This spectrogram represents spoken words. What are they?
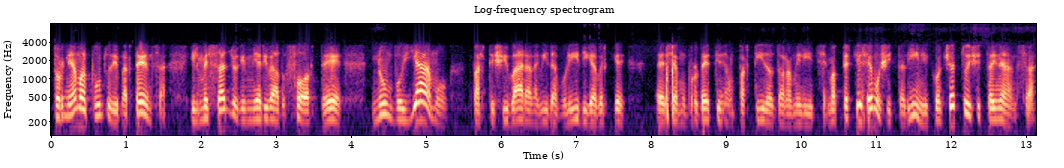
torniamo al punto di partenza. Il messaggio che mi è arrivato forte è non vogliamo partecipare alla vita politica perché eh, siamo protetti da un partito o da una milizia, ma perché siamo cittadini. Il concetto di cittadinanza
